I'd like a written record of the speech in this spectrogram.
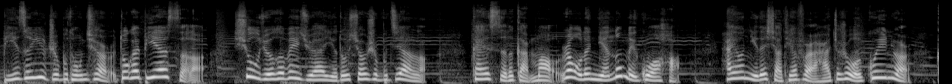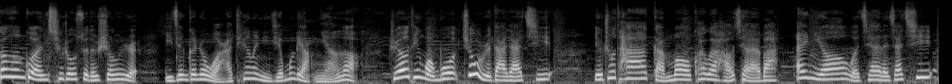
鼻子一直不通气儿，都快憋死了，嗅觉和味觉也都消失不见了。该死的感冒，让我的年都没过好。还有你的小铁粉哈，就是我闺女，刚刚过完七周岁的生日，已经跟着我啊听了你节目两年了，只要听广播就是大家期，也祝她感冒快快好起来吧，爱你哦，我亲爱的佳期。”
